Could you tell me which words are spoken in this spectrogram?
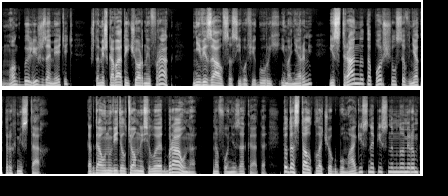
мог бы лишь заметить, что мешковатый черный фраг не вязался с его фигурой и манерами и странно топорщился в некоторых местах. Когда он увидел темный силуэт Брауна на фоне заката, то достал клочок бумаги с написанным номером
